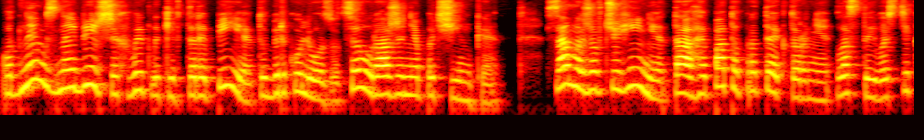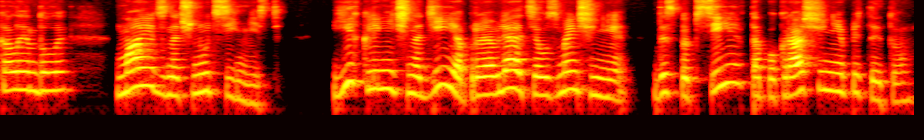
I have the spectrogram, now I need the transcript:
Одним з найбільших викликів терапії туберкульозу це ураження печінки. Саме жовчогінні та гепатопротекторні властивості календули мають значну цінність. Їх клінічна дія проявляється у зменшенні диспепсії та покращенні апетиту.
